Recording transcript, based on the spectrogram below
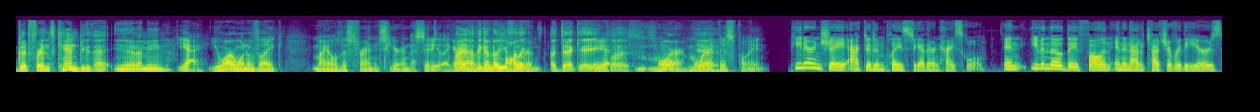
good friends can do that. You know what I mean? yeah, you are one of like my oldest friends here in the city. Like, right. I, think I know you for like a decade Yeah, plus. more, more Yeah. at this point. Peter and Shay acted in plays together in high school. And even though they've fallen in and out of touch over the years,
